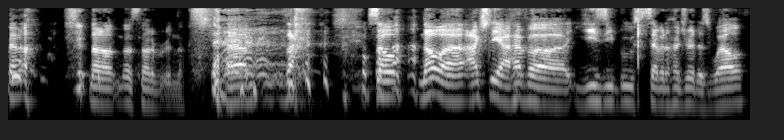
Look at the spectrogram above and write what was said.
no, no, no, no, it's not a no. Um, so no, uh, actually, I have a Yeezy Boost 700 as well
